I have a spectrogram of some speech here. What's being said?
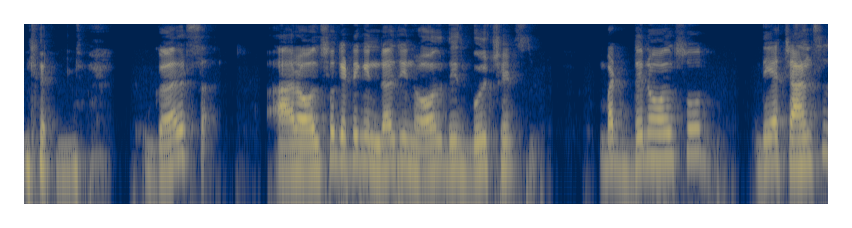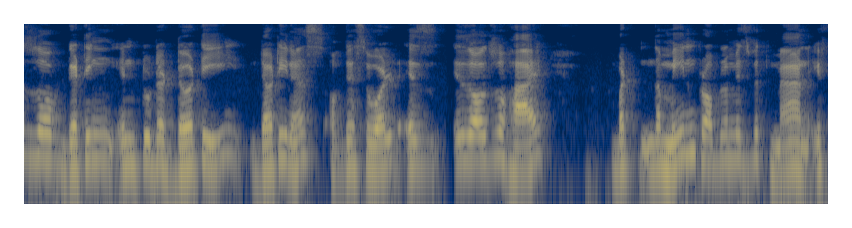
Girls are also getting indulged in all these bullshits. But then also their chances of getting into the dirty dirtiness of this world is is also high but the main problem is with man. If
